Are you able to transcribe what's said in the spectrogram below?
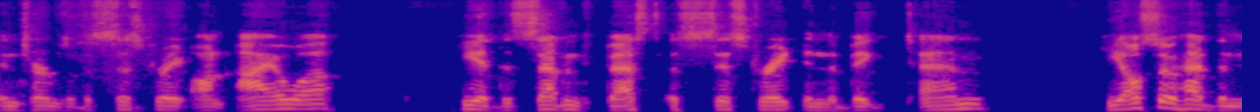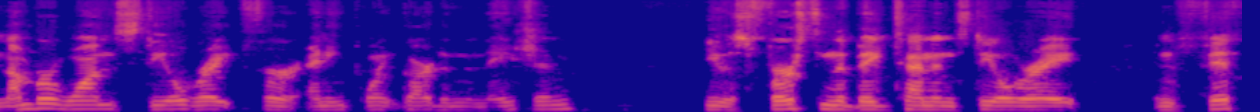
in terms of assist rate on Iowa. He had the seventh best assist rate in the Big Ten. He also had the number one steal rate for any point guard in the nation. He was first in the Big Ten in steal rate and fifth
